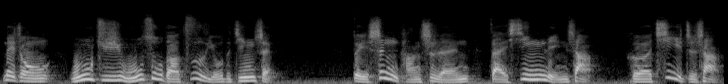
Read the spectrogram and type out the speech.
那种无拘无束的自由的精神，对盛唐诗人在心灵上和气质上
